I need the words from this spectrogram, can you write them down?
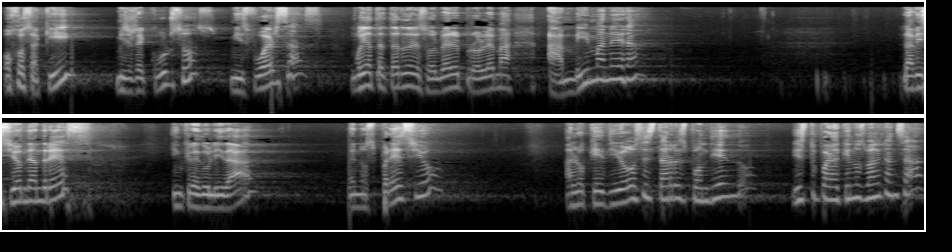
ojos aquí, mis recursos, mis fuerzas, voy a tratar de resolver el problema a mi manera. La visión de Andrés, incredulidad, menosprecio a lo que Dios está respondiendo. ¿Y esto para qué nos va a alcanzar?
